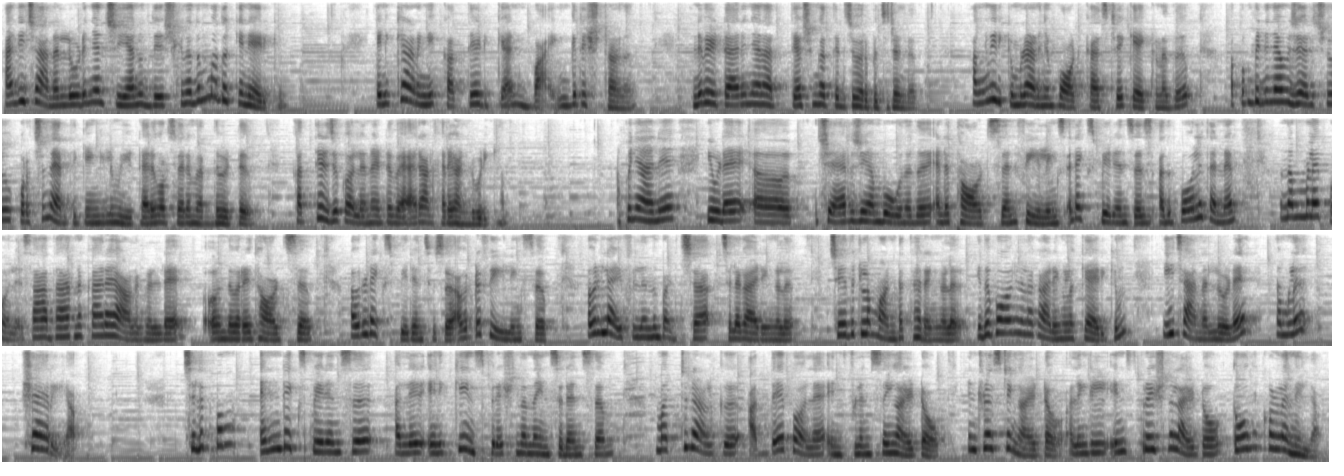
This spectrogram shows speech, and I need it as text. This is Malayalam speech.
ആൻഡ് ഈ ചാനലിലൂടെ ഞാൻ ചെയ്യാൻ ഉദ്ദേശിക്കുന്നതും അതൊക്കെ തന്നെയായിരിക്കും. എനിക്കാണെങ്കിൽ കത്തിയടിക്കാൻ ഭയങ്കര ഇഷ്ടമാണ്. എന്റെ വീട്ടുകാരെ ഞാൻ അത്യാവശ്യം കത്തിയടിച്ച് വെറുപ്പിച്ചിട്ടുണ്ട്. അങ്ങനെ ഇരിക്കുമ്പോഴാണ് ഞാൻ പോഡ്കാസ്റ്റ് കേൾക്കുന്നത്. അപ്പം പിന്നെ ഞാൻ വിചാരിച്ചു കുറച്ച് നേരത്തേക്കെങ്കിലും വീട്ടുകാർ കുറച്ച് നേരം വെറുതെ വിട്ട് കത്തിയടിച്ച് കൊല്ലാനായിട്ട് വേറെ ആൾക്കാരെ കണ്ടുപിടിക്കാം. അപ്പോൾ ഞാൻ ഇവിടെ ഷെയർ ചെയ്യാൻ പോകുന്നത് എന്റെ തോട്ട്സ് ആൻഡ് ഫീലിങ്സ് എന്റെ എക്സ്പീരിയൻസസ് അതുപോലെ തന്നെ നമ്മളെപ്പോലെ സാധാരണക്കാരായ ആളുകളുടെ എന്താ പറയുക തോട്ട്സ് അവരുടെ എക്സ്പീരിയൻസസ് അവരുടെ ഫീലിങ്സ് അവർ ലൈഫിൽ നിന്ന് പഠിച്ച ചില കാര്യങ്ങൾ ചെയ്തിട്ടുള്ള മണ്ടത്തരങ്ങൾ ഇതുപോലെയുള്ള കാര്യങ്ങളൊക്കെ ആയിരിക്കും ഈ ചാനലിലൂടെ നമ്മൾ ഷെയർ ചെയ്യാം. ചിലപ്പം എന്റെ എക്സ്പീരിയൻസ് അല്ലെ എനിക്ക് ഇൻസ്പിറേഷൻ തന്ന ഇൻസിഡൻസ് മറ്റൊരാൾക്ക് അതേപോലെ ഇൻഫ്ലുവൻസിങ് ആയിട്ടോ ഇൻട്രസ്റ്റിംഗ് ആയിട്ടോ അല്ലെങ്കിൽ ഇൻസ്പിറേഷണൽ ആയിട്ടോ തോന്നിക്കൊള്ളുന്നില്ല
